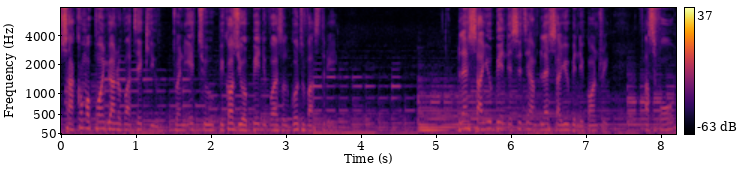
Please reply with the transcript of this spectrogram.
shall come upon you and overtake you. 28 2, because you obey the voice. Go to verse 3. Blessed shall you be in the city, and blessed shall you be in the country. Verse 4.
